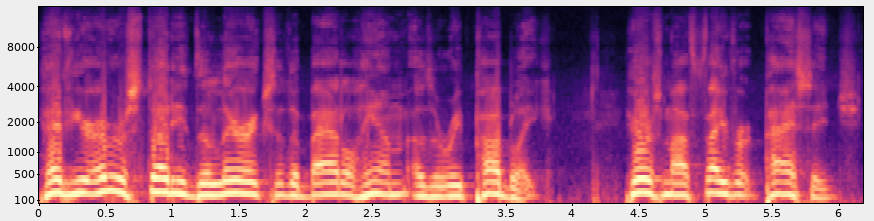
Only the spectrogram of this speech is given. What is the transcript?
Have you ever studied the lyrics of the battle hymn of the Republic? Here's my favorite passage.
